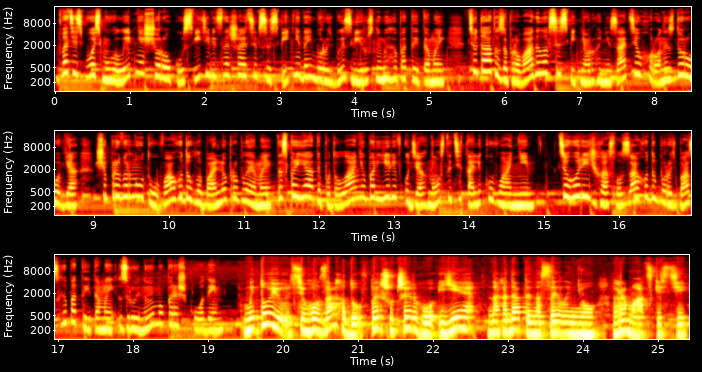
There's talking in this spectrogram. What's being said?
28 липня щороку у світі відзначається Всесвітній день боротьби з вірусними гепатитами. Цю дату запровадила Всесвітня організація охорони здоров'я, щоб привернути увагу до глобальної проблеми та сприяти подоланню бар'єрів у діагностиці та лікуванні. Цьогоріч гасло заходу боротьба з гепатитами. Зруйнуємо перешкоди. Метою цього заходу в першу чергу є нагадати населенню громадськості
